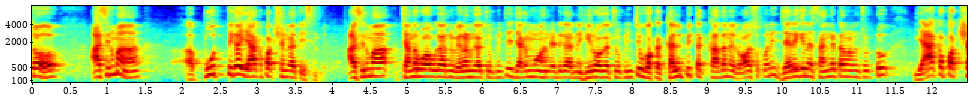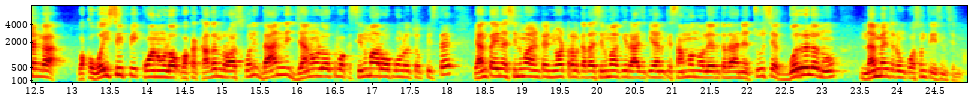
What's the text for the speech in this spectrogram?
సో ఆ సినిమా పూర్తిగా ఏకపక్షంగా తీసింది. ఆ సినిమా చంద్రబాబు గారిని విలన్గా చూపించి జగన్మోహన్ రెడ్డి గారిని హీరోగా చూపించి ఒక కల్పిత కథని రాసుకొని జరిగిన సంఘటనల చుట్టూ ఏకపక్షంగా ఒక వైసీపీ కోణంలో ఒక కథను రాసుకొని దాన్ని జనంలోకి ఒక సినిమా రూపంలో చొప్పిస్తే ఎంతైనా సినిమా అంటే న్యూట్రల్ కదా సినిమాకి రాజకీయానికి సంబంధం లేదు కదా అనే చూసే గొర్రెలను నమ్మించడం కోసం తీసిన సినిమా.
